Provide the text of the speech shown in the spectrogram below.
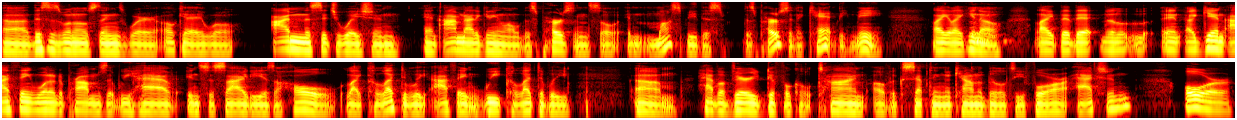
Uh, this is one of those things where okay, well, I'm in the situation and I'm not getting along with this person, so it must be this this person. It can't be me. Like like you mm-hmm. know, like the, the the and again, I think one of the problems that we have in society as a whole, like collectively, I think we collectively um, have a very difficult time of accepting accountability for our action or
